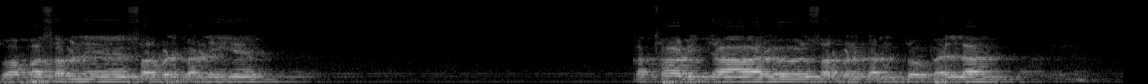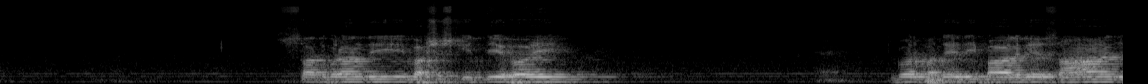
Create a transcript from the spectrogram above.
ਸੋ ਆਪਾਂ ਸਭ ਨੇ ਸਰਵਣ ਕਰਨੀ ਹੈ। ਕਥਾ ਵਿਚਾਰ ਸਰਵਣ ਕਰਨ ਤੋਂ ਪਹਿਲਾਂ ਸਤਿਗੁਰਾਂ ਦੀ ਬਖਸ਼ਿਸ਼ ਕੀਤੀ ਹੋਈ। ਗੁਰ ਫਤਿਹ ਦੀ ਪਾਲ ਗਏ ਸਾਂਝ,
